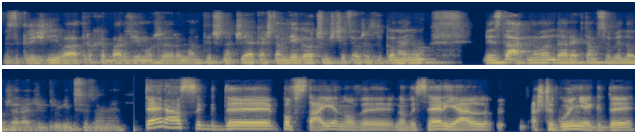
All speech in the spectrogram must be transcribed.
zgryźliwa, trochę bardziej może romantyczna, czy jakaś tam w jego oczywiście cały czas wykonaniu. Więc tak, no Darek tam sobie dobrze radzi w drugim sezonie. Teraz, gdy powstaje nowy, nowy serial, a szczególnie gdy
